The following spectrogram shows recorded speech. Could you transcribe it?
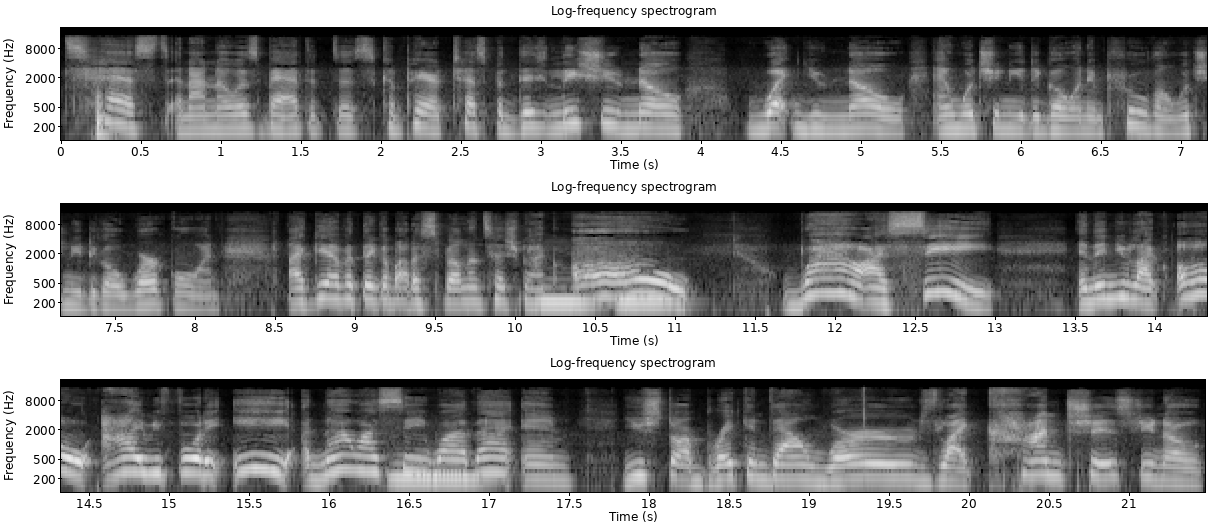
test, and I know it's bad to just compare tests, but this, at least you know what you know and what you need to go and improve on, what you need to go work on. Like you ever think about a spelling test, you be like, mm-hmm. oh, wow, I see. And then you're like, oh, I before the E. Now I see mm-hmm. why that. And you start breaking down words like conscious, you know,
